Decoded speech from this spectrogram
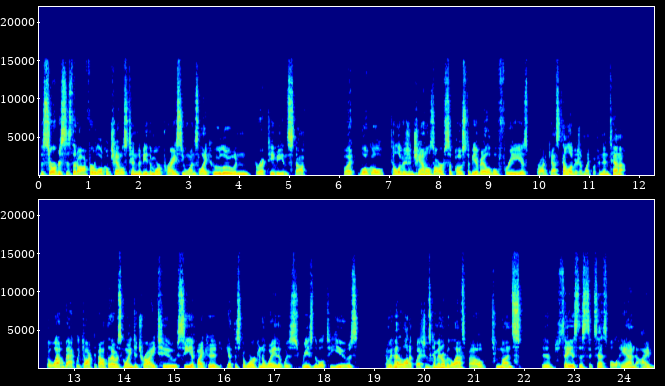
the services that offer local channels tend to be the more pricey ones like Hulu and DirecTV and stuff. But local television channels are supposed to be available free as broadcast television, like with an antenna. So a while back, we talked about that I was going to try to see if I could get this to work in a way that was reasonable to use. And we've had a lot of questions come in over the last about two months to say, is this successful? And I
